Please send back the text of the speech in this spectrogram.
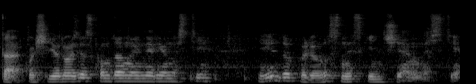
також є розв'язком даної нерівності, і до плюс нескінченності.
